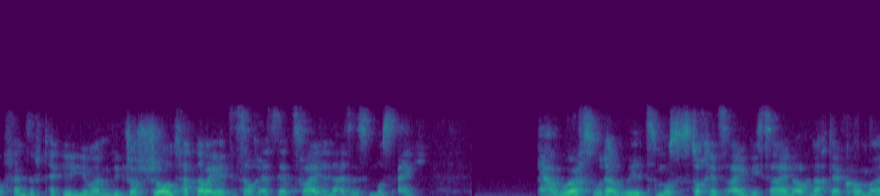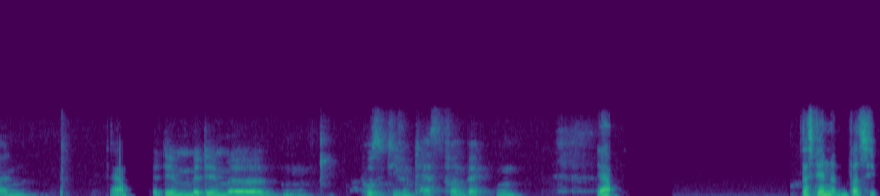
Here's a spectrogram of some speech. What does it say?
Offensive Tackle jemanden wie Josh Jones hatten, aber jetzt ist auch erst der zweite. Ne? Also es muss eigentlich ja, Worths oder Wills muss es doch jetzt eigentlich sein, auch nach der Combine. Ja. Mit dem, mit dem äh, positiven Test von Beckton. Ja. Das wäre, was ich,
